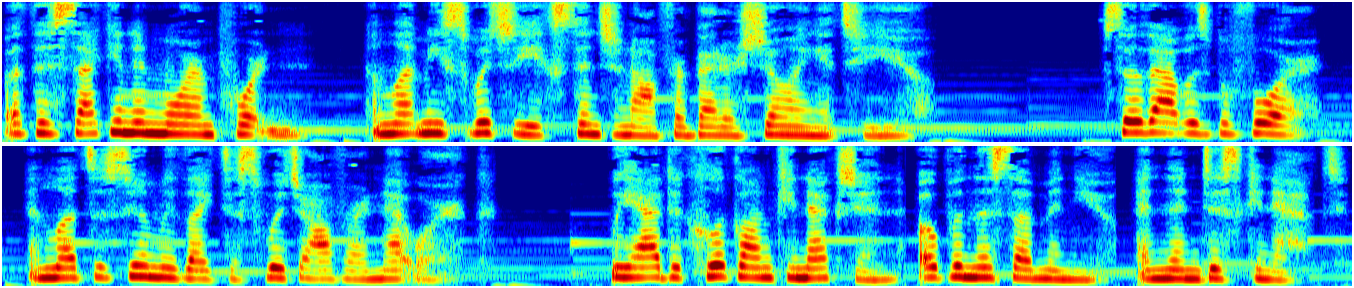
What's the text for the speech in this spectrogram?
But the second and more important, and let me switch the extension off for better showing it to you. So that was before, and let's assume we'd like to switch off our network. We had to click on connection, open the submenu, and then disconnect.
